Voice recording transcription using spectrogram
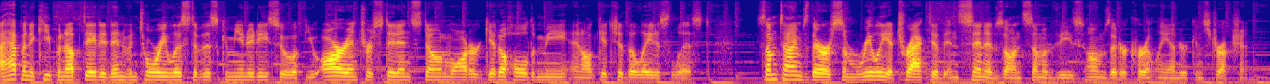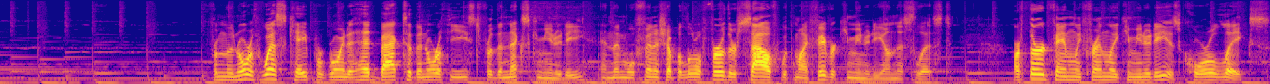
I happen to keep an updated inventory list of this community, so if you are interested in Stonewater, get a hold of me and I'll get you the latest list. Sometimes there are some really attractive incentives on some of these homes that are currently under construction. From the Northwest Cape, we're going to head back to the Northeast for the next community, and then we'll finish up a little further south with my favorite community on this list. Our third family-friendly community is Coral Lakes.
